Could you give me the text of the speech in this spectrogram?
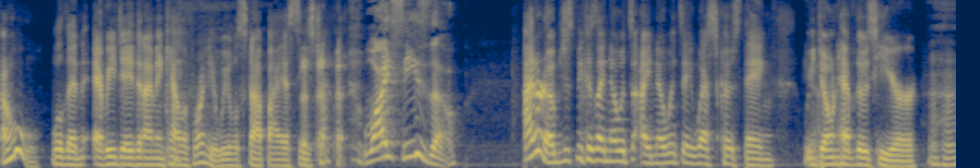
Oh, well, then every day that I'm in California, we will stop by a See's chocolate. Why See's though? I don't know, just because I know it's I know it's a West Coast thing. We yeah. don't have those here. Uh-huh.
